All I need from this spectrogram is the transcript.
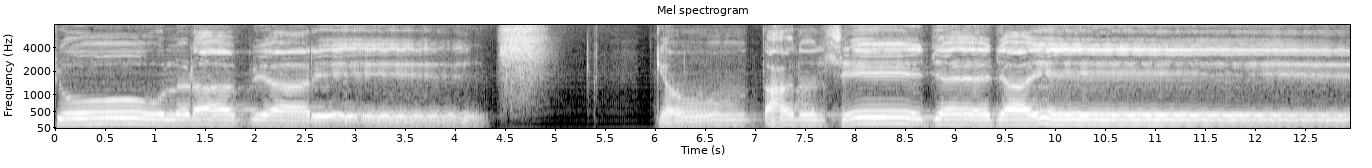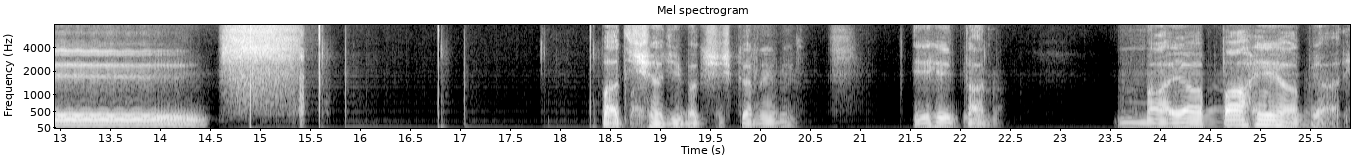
ਚੋਲੜਾ ਪਿਆਰੇ। ਕਿਉ ਧਨ ਸੇ ਜੈ ਜਾਏ? ਪਾਤਸ਼ਾਹ ਜੀ ਬਖਸ਼ਿਸ਼ ਕਰ ਰਹੇ ਨੇ। ਇਹ ਧਨ ਮਾਇਆ ਪਾਹਿਆ ਪਿਆਰੀ।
